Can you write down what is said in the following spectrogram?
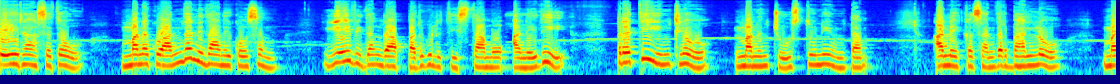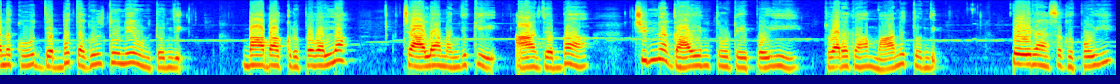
పేరాశతో మనకు అందని దానికోసం ఏ విధంగా పరుగులు తీస్తాము అనేది ప్రతి ఇంట్లో మనం చూస్తూనే ఉంటాం. అనేక సందర్భాల్లో మనకు దెబ్బ తగులుతూనే ఉంటుంది. బాబా కృప వల్ల చాలామందికి ఆ దెబ్బ చిన్న గాయంతోటే పోయి త్వరగా మానుతుంది. పేరాసకు పోయి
